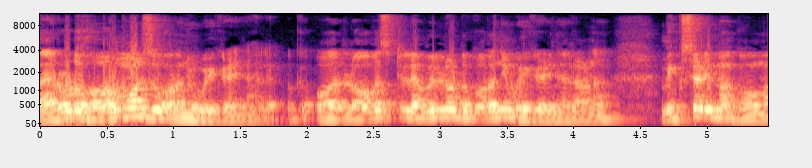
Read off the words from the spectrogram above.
തൈറോയ്ഡ് ഹോർമോൺസ് കുറഞ്ഞു പോയി കഴിഞ്ഞാൽ ലോവസ്റ്റ് ലെവലിലോട്ട് കുറഞ്ഞു പോയി കഴിഞ്ഞാലാണ് മിക്സഡിമ കോമ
